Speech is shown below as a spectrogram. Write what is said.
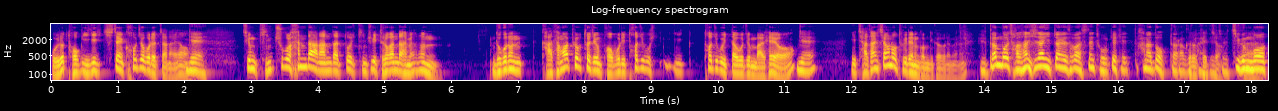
오히려 더욱 이게 시장이 커져 버렸잖아요. 예. 지금 긴축을 한다 안 한다 또 긴축이 들어간다 하면은 누구는 가상화폐부터 지금 버블이 터지고 터지고 있다고 지금 말해요. 예. 이 자산 시장은 어떻게 되는 겁니까 그러면은? 일단 뭐 자산 시장 입장에서 봤을 땐 좋을 게 하나도 없다라고 그렇겠죠. 봐야 되죠. 지금 네. 뭐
